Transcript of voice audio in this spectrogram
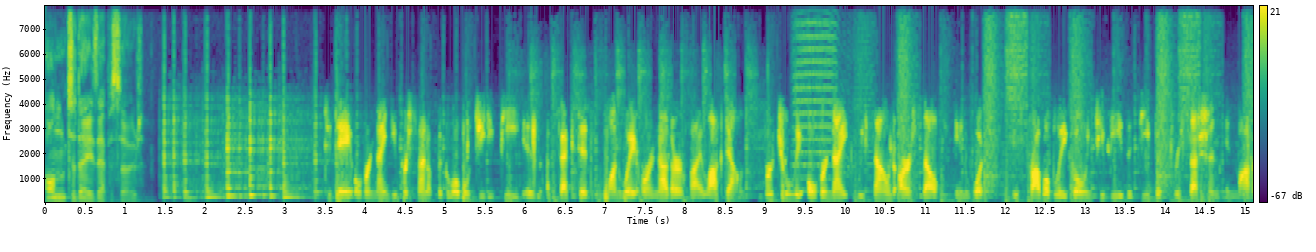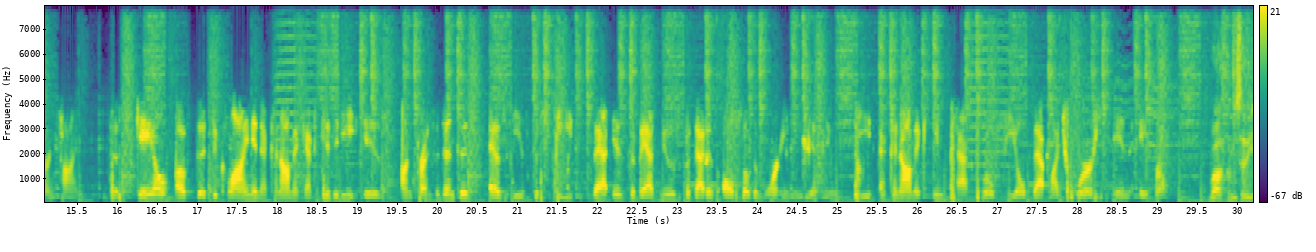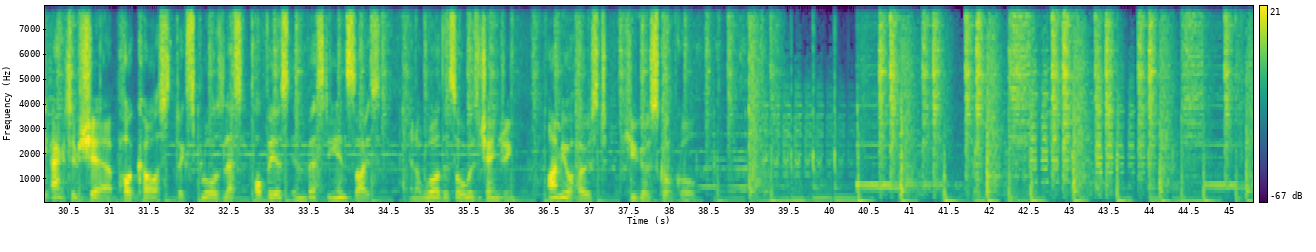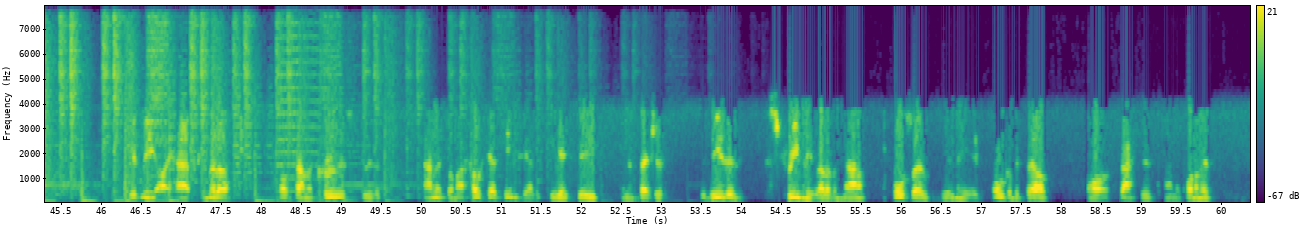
On today's episode, Today, over 90% of the global GDP is affected one way or another by lockdowns. Virtually overnight, we found ourselves in what is probably going to be the deepest recession in modern times. The scale of the decline in economic activity is unprecedented, as is the speed. That is the bad news, but that is also the more immediate news. The economic impact will feel that much worse in April. Welcome to the Active Share podcast that explores less obvious investing insights in a world that's always changing. I'm your host, Hugo Scott Gall. With me, I have Camilla Oxhamre Cruse, who is an analyst on our healthcare team. She has a PhD in infectious diseases, extremely relevant now. Also with me is Olga Bitel, our strategist and economist.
